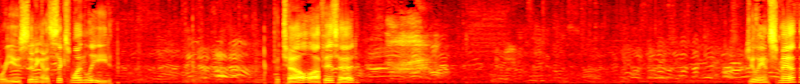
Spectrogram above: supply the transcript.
ORU sitting on a 6 1 lead. Patel off his head. Julian Smith.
